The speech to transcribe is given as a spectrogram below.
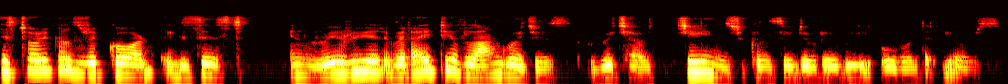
historicals record exist in variety of languages which have changed considerably over the years.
